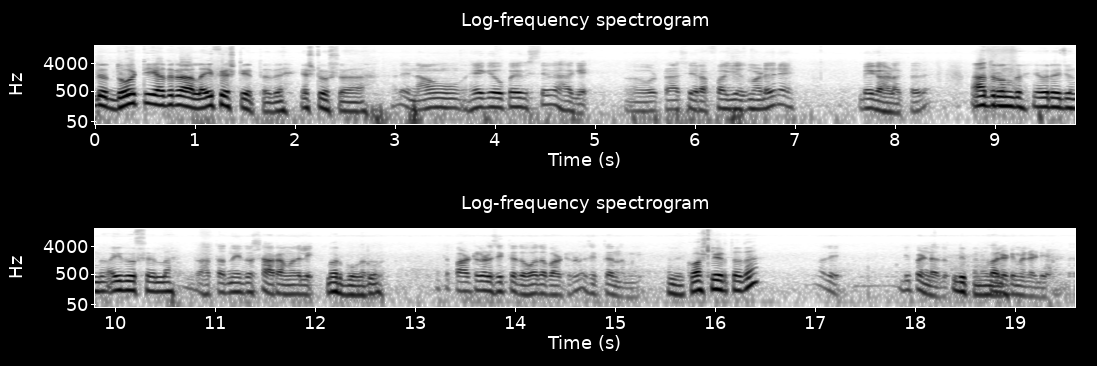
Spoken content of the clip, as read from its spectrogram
ಇದೆ ದೋಟಿ ಅದರ ಲೈಫ್ ಎಷ್ಟು ಇರ್ತದೆ? ಎಷ್ಟು ವರ್ಷ? ಅದೇ ನಾವು ಹೇಗೆ ಉಪಯೋಗಿಸ್ತೇವೆ ಹಾಗೆ. ಒಟ್ರಾಸಿ ರಫ್ ಆಗಿ ಯೂಸ್ ಮಾಡಿದರೆ ಬೇಗ ಹಾಳಾಗ್ತದೆ. ಆದ್ರೊಂದು ಒಂದು ಎವರೇಜ್ ಒಂದು ಐದು ವರ್ಷ ಎಲ್ಲ ಒಂದು ಹತ್ತು ಹದಿನೈದು ವರ್ಷ ಆರಾಮದಲ್ಲಿ ಬರ್ಬೋದು. ಮತ್ತು ಪಾರ್ಟ್ಗಳು ಸಿಗ್ತದೆ ಹೋದ ಪಾರ್ಟ್ಗಳು ಸಿಗ್ತದೆ ನಮಗೆ. ಅದೇ ಕಾಸ್ಟ್ಲಿ ಇರ್ತದೆ? ಅದೇ ಡಿಪೆಂಡ್ ಅದು. ಡಿಪೆಂಡ್ ಕ್ವಾಲಿಟಿ ಮೇಲೆ ಡಿಪೆಂಡ್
